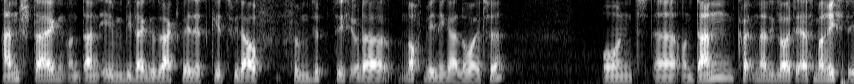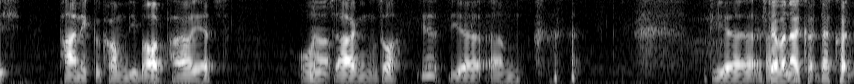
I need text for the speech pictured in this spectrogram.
ansteigen und dann eben wieder gesagt wird, jetzt geht es wieder auf 75 oder noch weniger Leute. Und, äh, und dann könnten da die Leute erstmal richtig Panik bekommen, die Brautpaare jetzt, und ja. sagen, so, wir, wir ähm, wir, Stefan, ähm, da, da, können,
